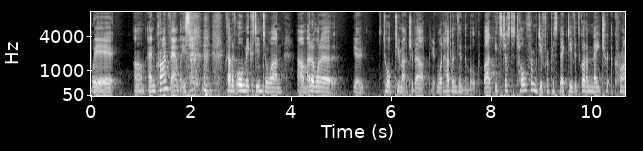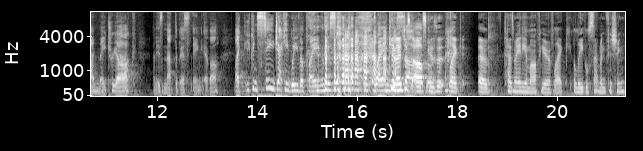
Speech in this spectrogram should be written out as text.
where um, and crime families kind of all mixed into one. Um, I don't want to you know talk too much about you know, what happens in the book, but it's just told from different perspective. It's got a, matri- a crime matriarch and isn't that the best thing ever? Like you can see Jacki Weaver playing this. playing Can this, I just uh, ask, as is it like a Tasmania mafia of like illegal salmon fishing?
